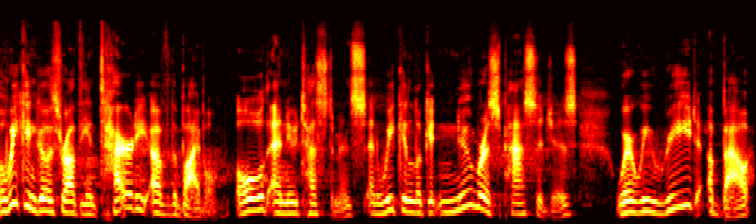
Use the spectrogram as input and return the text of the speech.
Well, we can go throughout the entirety of the Bible, Old and New Testaments, and we can look at numerous passages where we read about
